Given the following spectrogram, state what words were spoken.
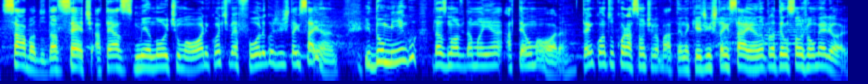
Sábado, das 7 até as meia-noite, uma hora. Enquanto tiver fôlego, a gente está ensaiando. E domingo, das 9 da manhã até uma hora. Até enquanto o coração estiver batendo aqui, a gente está ensaiando para ter um São João melhor.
